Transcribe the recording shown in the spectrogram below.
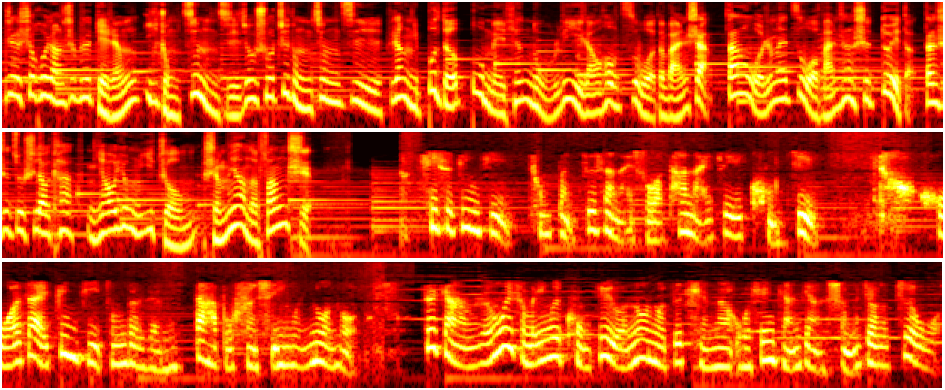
这个社会上是不是给人一种禁忌？就是说，这种禁忌让你不得不每天努力，然后自我的完善。当然，我认为自我完善是对的，但是就是要看你要用一种什么样的方式。其实，禁忌从本质上来说，它来自于恐惧。活在禁忌中的人，大部分是因为懦弱。在讲人为什么因为恐惧而懦弱之前呢，我先讲讲什么叫做自我。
